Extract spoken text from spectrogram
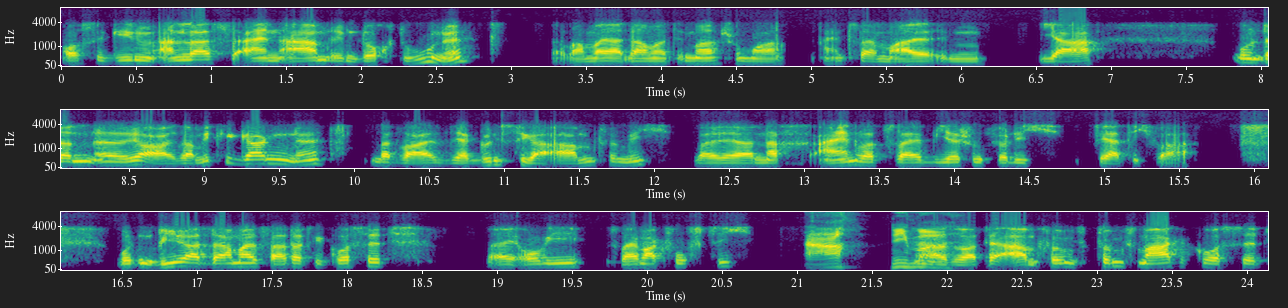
aus gegebenem Anlass einen Abend im Doch Du, ne? Da waren wir ja damals immer schon mal ein, zwei Mal im Jahr. Und dann, äh, ja, ist er mitgegangen, ne? Und das war ein sehr günstiger Abend für mich, weil er nach ein oder zwei Bier schon völlig fertig war. Und ein Bier hat damals, hat das gekostet, bei Orgi 2,50 Mark. Ah, nicht Ja, mal. also hat der Abend 5 fünf Mark gekostet.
